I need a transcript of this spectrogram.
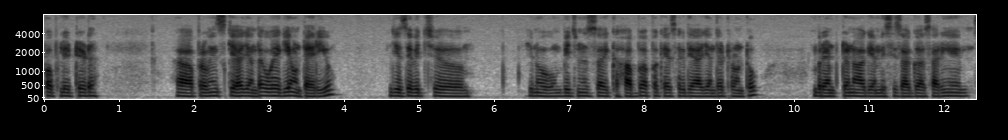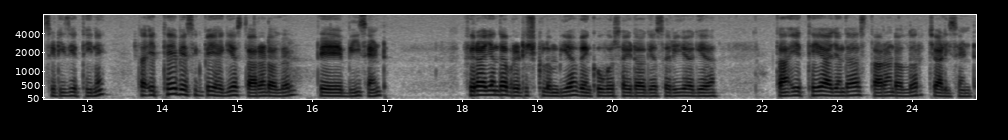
ਪੋਪੂਲੇਟਡ ਪ੍ਰੋਵਿੰਸ ਕਿਹਾ ਜਾਂਦਾ, ਉਹ ਹੈਗੀ ਓਨਟਾਰੀਓ ਜਿਸ ਦੇ ਵਿੱਚ ਯੂ نو ਬਿਜ਼ਨਸ ਦਾ ਇੱਕ ਹੱਬ ਆਪਾਂ ਕਹਿ ਸਕਦੇ ਆ ਜਾਂਦਾ ਟੋਰਾਂਟੋ ਬਰੈਂਪਟਨ ਆ ਗਿਆ ਮਿਸੀਸਾਗਾ ਸਾਰੀਆਂ ਸਿਟੀਜ਼ ਇੱਥੇ ਹੀ ਨੇ। ਤਾਂ ਇੱਥੇ ਬੇਸਿਕ ਪੇ ਹੈਗੀ ਆ 17 ਡਾਲਰ ਤੇ 20 ਸੈਂਟ। ਫਿਰ ਆ ਜਾਂਦਾ ਬ੍ਰਿਟਿਸ਼ ਕੋਲੰਬੀਆ ਵੈਂਕੂਵਰ ਸਾਈਡ ਆ ਗਿਆ ਸਰੀ ਆ ਗਿਆ। ਤਾਂ ਇੱਥੇ ਆ ਜਾਂਦਾ 17 ਡਾਲਰ 40 ਸੈਂਟ।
